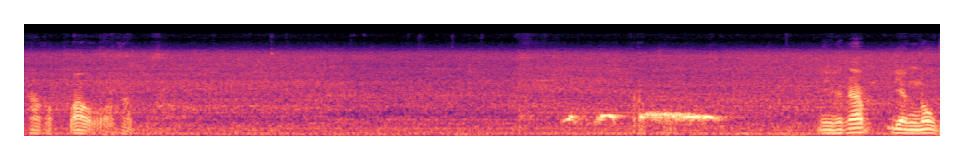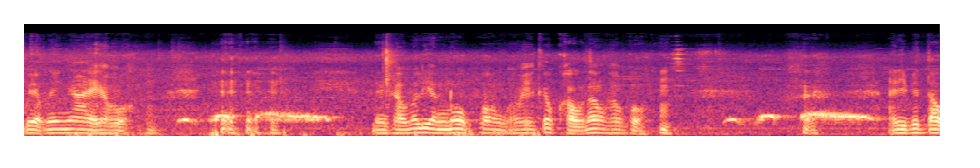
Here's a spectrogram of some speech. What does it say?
เอากระเป๋าออกครับนี่นะครับเลี้ยงนกแบบง่ายๆครับผมในคำว่าเลี้ยงนกพร้อมกับเฮ็ดกับเขาน้ำครับผมอันนี้เป็นเตา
